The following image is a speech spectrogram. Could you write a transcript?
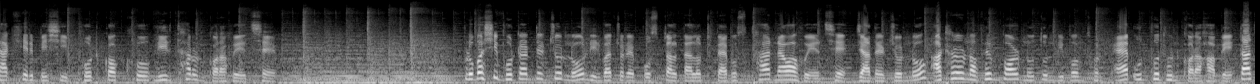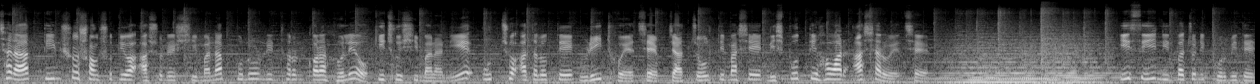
লাখের বেশি ভোট কক্ষ নির্ধারণ করা হয়েছে। প্রবাসী ভোটারদের জন্য নির্বাচনের পোস্টাল ব্যালট ব্যবস্থা নেওয়া হয়েছে, যাদের জন্য আঠারো নভেম্বর নতুন নিবন্ধন অ্যাপ উদ্বোধন করা হবে। তাছাড়া তিনশো সংসদীয় আসনের সীমানা পুনর্নির্ধারণ করা হলেও কিছু সীমানা নিয়ে উচ্চ আদালতে রিট হয়েছে, যা চলতি মাসে নিষ্পত্তি হওয়ার আশা রয়েছে। ইসি নির্বাচনী কর্মীদের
